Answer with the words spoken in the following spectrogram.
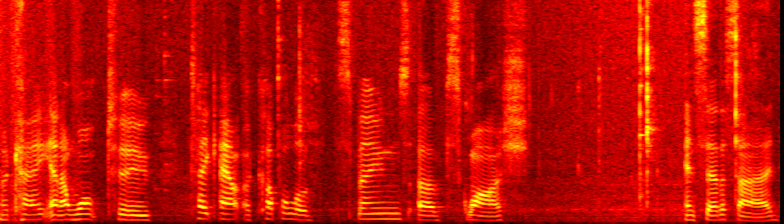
Okay, and I want to take out a couple of spoons of squash and set aside.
